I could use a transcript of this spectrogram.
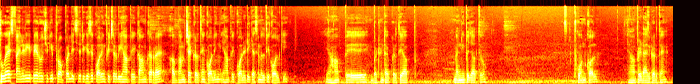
तो गैस फाइनली रिपेयर हो चुकी है प्रॉपरली इसी तरीके से कॉलिंग फीचर भी यहाँ पे काम कर रहा है। अब हम चेक करते हैं कॉलिंग यहाँ पे क्वालिटी कैसे मिलती है कॉल की। यहाँ पे बटन टैप करते आप। मेन्यू पे जाते हो। फ़ोन कॉल यहाँ पे डायल करते हैं।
